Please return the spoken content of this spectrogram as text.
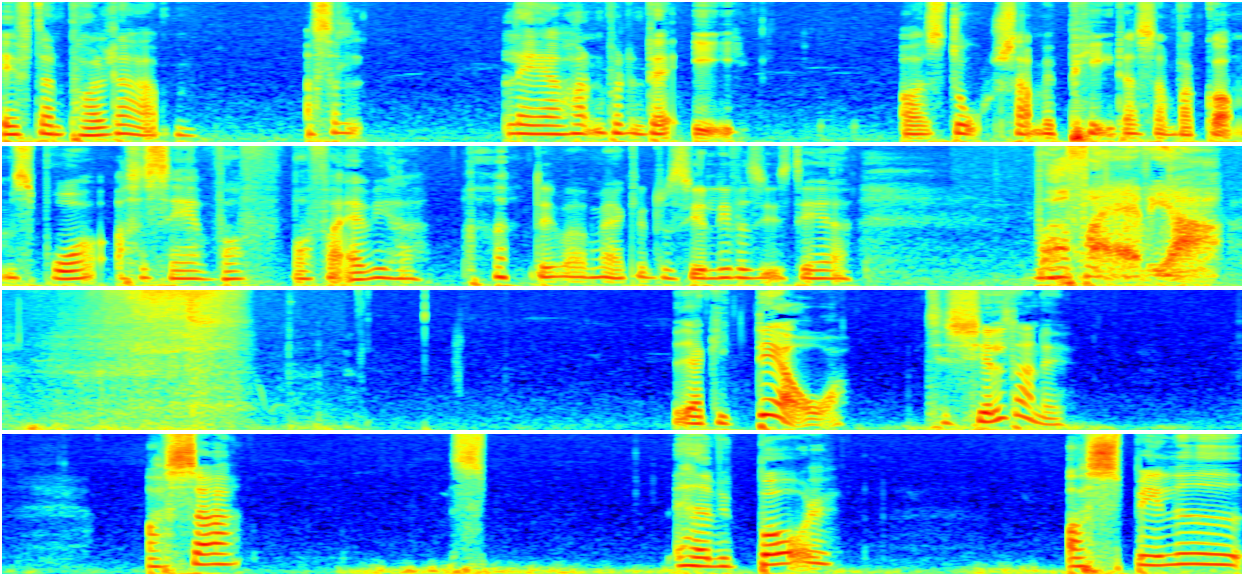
efter en polterappen. Og så lagde jeg hånden på den der E, og stod sammen med Peter, som var Gommens bror, og så sagde jeg, Hvor, hvorfor er vi her? det var mærkeligt, du siger lige præcis det her. Hvorfor er vi her? Jeg gik derover til shelterne, og så havde vi bål og spillede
